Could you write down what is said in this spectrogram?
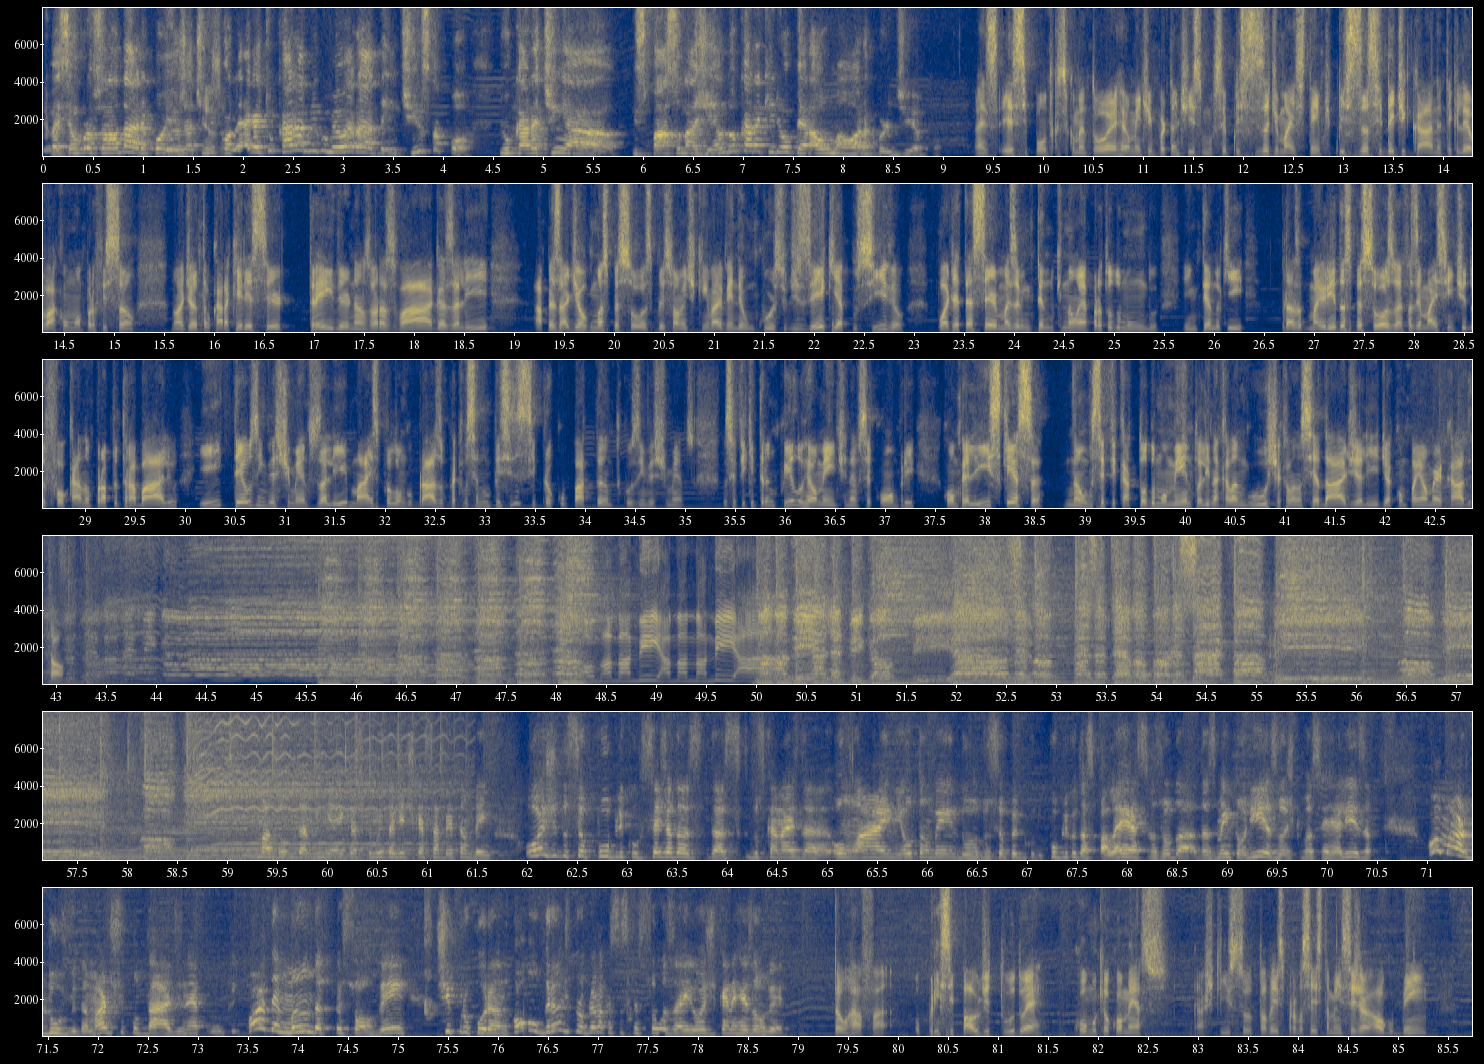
Ele vai ser um profissional da área. Pô, eu já tive Exato. colega que o cara, amigo meu, era dentista, pô, e o cara tinha espaço na agenda, o cara queria operar uma hora por dia, pô. Mas esse ponto que você comentou é realmente importantíssimo. Você precisa de mais tempo e precisa se dedicar, né? Tem que levar como uma profissão. Não adianta o cara querer ser trader nas horas vagas ali. Apesar de algumas pessoas, principalmente quem vai vender um curso, dizer que é possível, pode até ser, mas eu entendo que não é para todo mundo. E entendo que para a maioria das pessoas vai fazer mais sentido focar no próprio trabalho e ter os investimentos ali mais para o longo prazo para que você não precise se preocupar tanto com os investimentos. Você fique tranquilo realmente, né? Você compre, compre ali e esqueça. Não você ficar todo momento ali naquela angústia, aquela ansiedade ali de acompanhar o mercado e tal. Mamma mia, mamma mia, mamma mia, let me go. Beelzebub has a devil put aside for me. Uma dúvida minha aí, que acho que muita gente quer saber também. Hoje, do seu público, seja das, das dos canais da, online ou também do, do seu público, do público das palestras ou da, das mentorias hoje que você realiza, qual a maior dúvida, a maior dificuldade, né? Qual a demanda que o pessoal vem te procurando? Qual o grande problema que essas pessoas aí hoje querem resolver? Então, Rafa, o principal de tudo é como que eu começo. Acho que isso talvez para vocês também seja algo bem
